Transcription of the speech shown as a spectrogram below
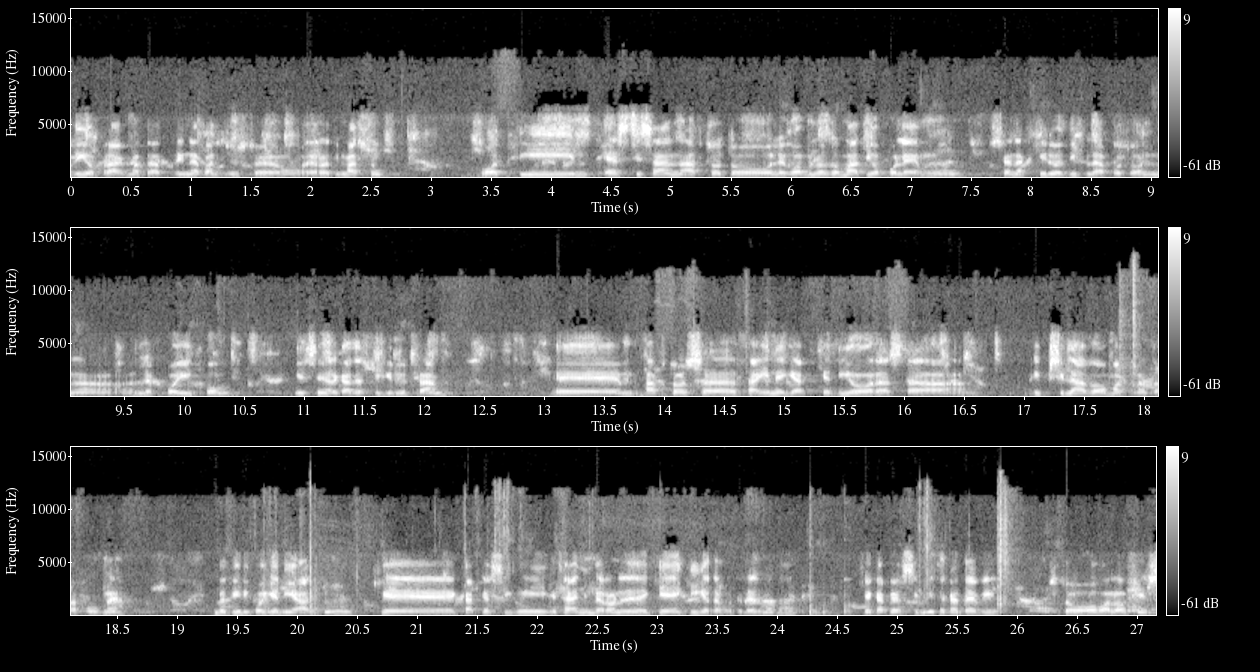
δύο πράγματα πριν να απαντήσω στο ερώτημά σου. Ότι έστησαν αυτό το λεγόμενο δωμάτιο πολέμου σε ένα κτίριο δίπλα από τον ε, Λευκό Οίκο, οι συνεργάτες του κ. Τραμπ. Ε, αυτός ε, θα είναι για αρκετή ώρα στα υψηλά δώματα, να τα πούμε με την οικογένειά του και κάποια στιγμή θα ενημερώνεται και εκεί για τα αποτελέσματα και κάποια στιγμή θα κατέβει στο Oval Office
